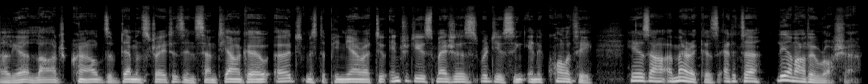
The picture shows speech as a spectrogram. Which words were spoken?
Earlier, large crowds of demonstrators in Santiago urged Mr. Piñera to introduce measures reducing inequality. Here's our America's editor, Leonardo Rocha.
